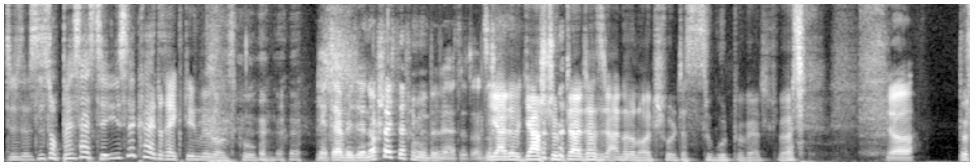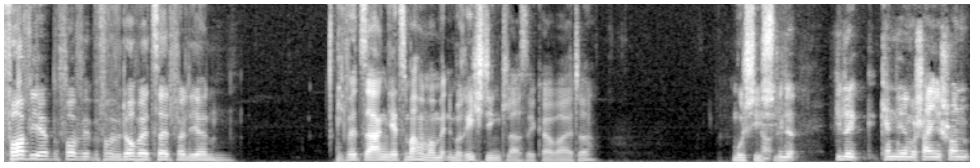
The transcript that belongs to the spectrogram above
Das, das ist doch besser als der Isekai-Dreck, den wir sonst gucken. Ja, der wird ja noch schlechter für mich bewertet. Also, ja, ja, stimmt, da, da sind andere Leute schuld, dass es zu gut bewertet wird. Ja, Bevor wir, bevor wir, bevor wir noch mehr Zeit verlieren, ich würde sagen, jetzt machen wir mal mit einem richtigen Klassiker weiter. ja, Mushishi. viele, viele kennen den wahrscheinlich schon.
